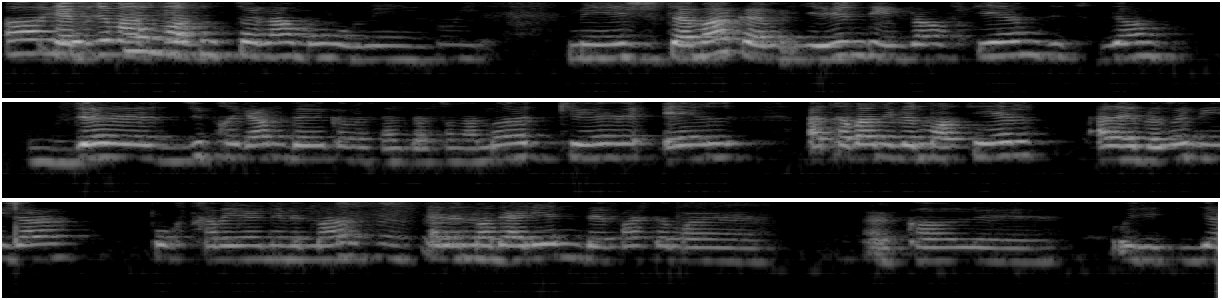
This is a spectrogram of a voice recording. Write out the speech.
Ah, elle vraiment vraiment fine. fine, c'est un amour, Lynn. Oui. Mais justement, comme il y a une des anciennes étudiantes de, du programme de commercialisation de la mode, que elle, à travers un événementiel, elle avait besoin des gens pour travailler un événement. Mhm. Elle a demandé à Lynn de faire comme un, un call euh, aux étudiants,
